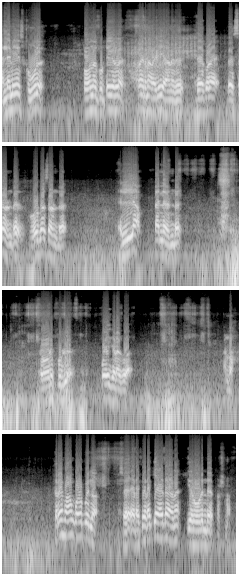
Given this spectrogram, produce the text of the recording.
അല്ലെങ്കിൽ സ്കൂൾ പോകുന്ന കുട്ടികൾ വരുന്ന വഴിയാണിത്. ഇതേ കൂടെ ബസ്സുണ്ട് സ്കൂൾ ബസ്സുണ്ട് എല്ലാം തന്നെ ഉണ്ട്. റോഡ് ഫുള്ള് പോയി കിടക്കുക. കണ്ടോ? ഇത്രയും ഭാഗം കുഴപ്പമില്ല. പക്ഷെ ഇടയ്ക്കിടയ്ക്കായിട്ടാണ് ഈ റോഡിന്റെ പ്രശ്നം.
